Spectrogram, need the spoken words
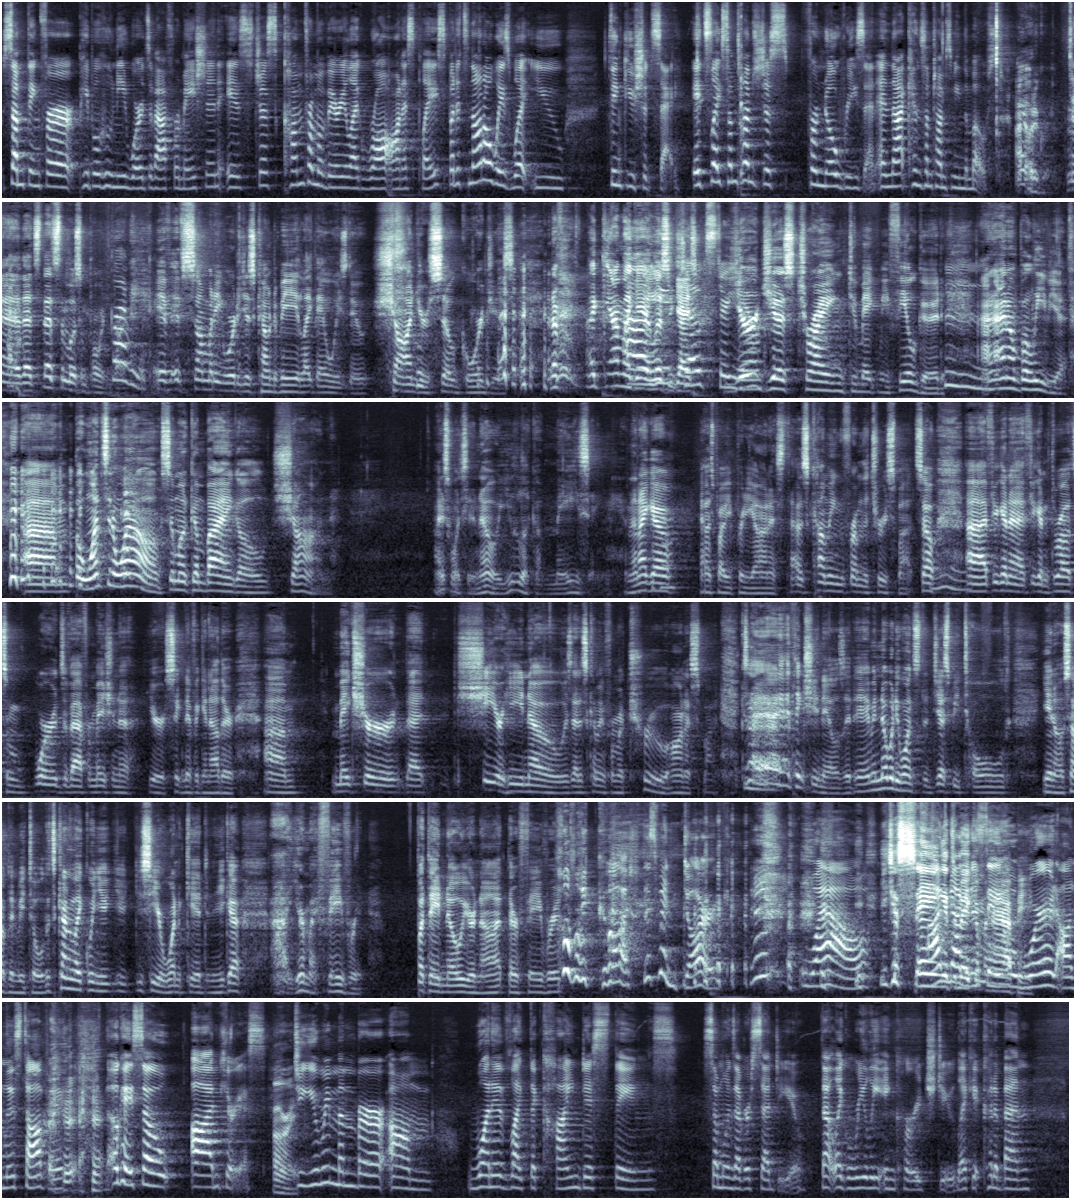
something for people who need words of affirmation is just come from a very like raw, honest place. But it's not always what you think you should say. It's like sometimes just for no reason, and that can sometimes mean the most. I would agree. Yeah, that's that's the most important Glad part. we agree. If if somebody were to just come to me like they always do, Sean, you're so gorgeous, and if, I, I'm like, Oh, yeah, you listen, guys, you. are just trying to make me feel good, Hmm. and I don't believe you. Um, but once in a while, someone would come by and go, Sean, I just want you to know you look amazing, and then I go. Uh-huh. That was probably pretty honest. That was coming from the true spot. So, Mm. uh, if you're gonna if you're gonna throw out some words of affirmation to your significant other, um, make sure that she or he knows that it's coming from a true, honest spot. Because I, I- think she nails it. I mean, nobody wants to just be told, you know, something to be told. It's kind of like when you, you you see your one kid and you go, ah, you're my favorite, but they know you're not their favorite. Oh my gosh, this went dark. wow. You're just saying I'm it to not going to say a word on this topic. okay, so I'm curious. All right. Do you remember um, one of like the kindest things someone's ever said to you that like really encouraged you? Like it could have been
